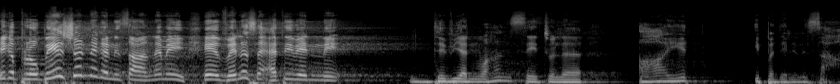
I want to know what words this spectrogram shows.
ඒක ප්‍රොබේෂන් එක නිසා නෙමෙයි ඒ වෙනස ඇති වෙන්නේ දෙවියන් වහන්සේ තුල ආයෙත් ඉපදෙන නිසා.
